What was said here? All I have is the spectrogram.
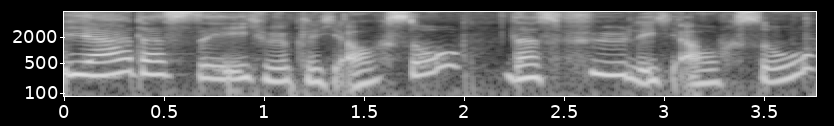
Ja, das sehe ich wirklich auch so. Das fühle ich auch so.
